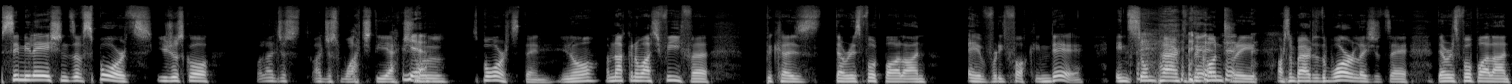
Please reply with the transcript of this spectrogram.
simulations of sports, you just go, well, I'll just I'll just watch the actual sports then. You know, I'm not going to watch FIFA because there is football on every fucking day. In some part of the country or some part of the world, I should say, there is football on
